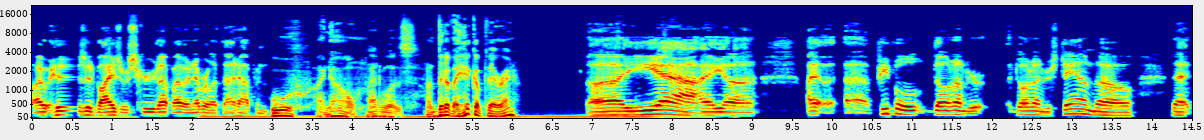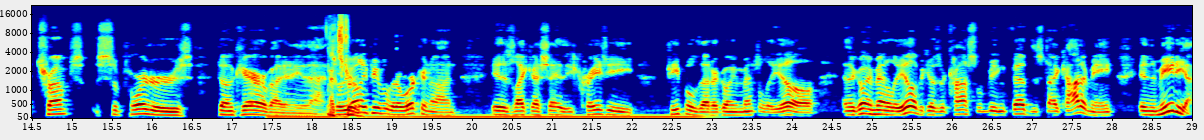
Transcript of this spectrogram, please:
I, his advisor screwed up. I would never let that happen. Ooh, I know that was a bit of a hiccup there, right? Uh, yeah, I, uh, I, uh, people don't under don't understand though that Trump's supporters don't care about any of that. That's so true. the only people that are working on is, like I say, these crazy people that are going mentally ill, and they're going mentally ill because they're constantly being fed this dichotomy in the media.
